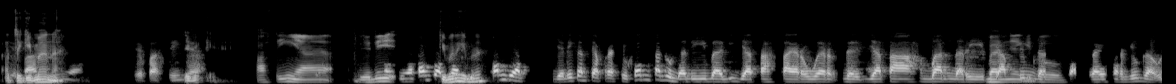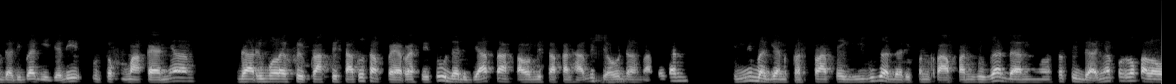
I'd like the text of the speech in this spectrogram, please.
atau Ya, gimana? pastinya. Ya pastinya. Jadi kayak- Pastinya. Jadi Pastinya kan tiap Gimana, race gimana? Kan tiap, jadi kan tiap race weekend kan udah dibagi jatah tire wear, jatah ban dari tiap Bannya tim dan gitu. tiap driver juga udah dibagi. Jadi untuk pemakaiannya dari mulai free practice 1 sampai race itu udah dijatah. Kalau misalkan habis ya udah. Makanya kan ini bagian ke strategi juga dari penerapan juga dan setidaknya lo kalau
